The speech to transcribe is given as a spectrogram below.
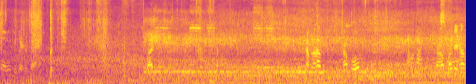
ก็อยู่ใกล้กันตายไปครับแล้วครับ ครับผมเอาทางครับมาเลยครับ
